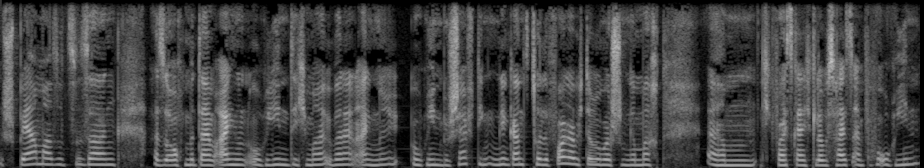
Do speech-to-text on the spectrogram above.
Sperma sozusagen. Also auch mit deinem eigenen Urin dich mal über deinen eigenen Urin beschäftigen. Eine ganz tolle Folge habe ich darüber schon gemacht. Ähm, ich weiß gar nicht, ich glaube, es heißt einfach Urin.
